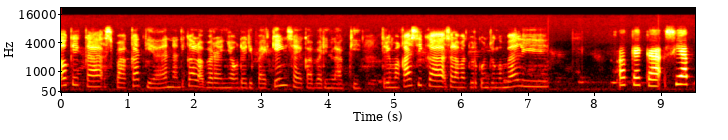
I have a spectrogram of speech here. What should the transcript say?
Oke kak, sepakat ya. Nanti kalau barangnya udah di packing, saya kabarin lagi. Terima kasih kak, selamat berkunjung kembali. Oke kak, siap.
